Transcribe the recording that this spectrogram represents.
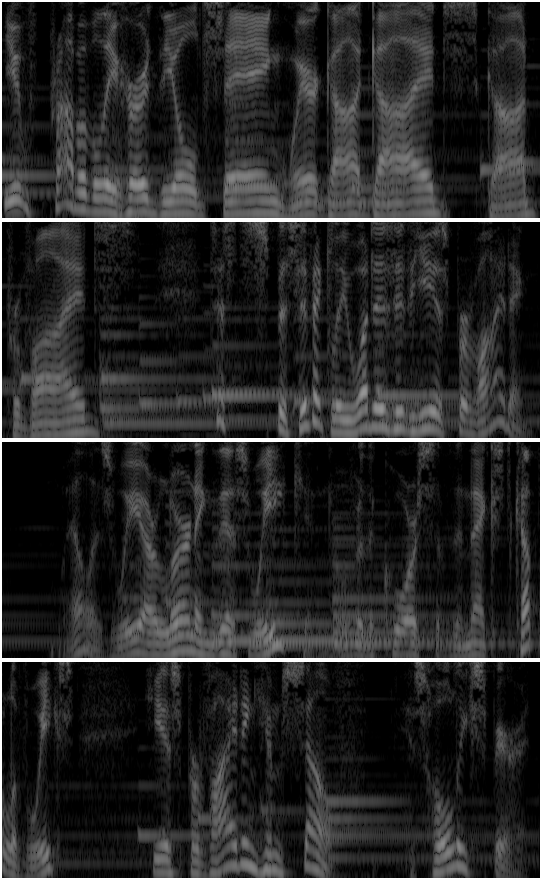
You've probably heard the old saying, where God guides, God provides. Just specifically, what is it He is providing? Well, as we are learning this week and over the course of the next couple of weeks, He is providing Himself, His Holy Spirit,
